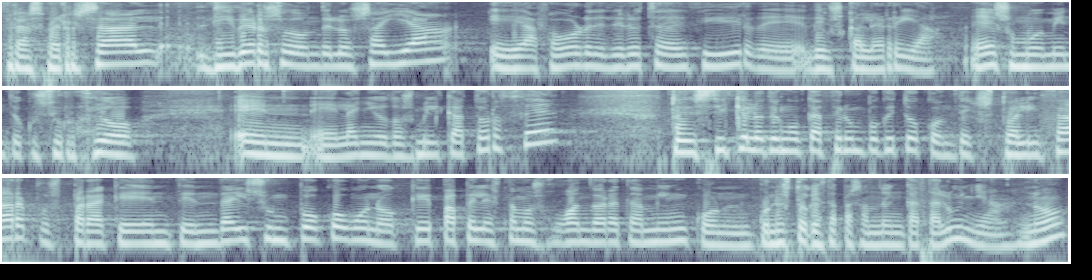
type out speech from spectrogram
transversal, diverso donde los haya, eh, a favor del derecho a decidir de, Euskal Herria. ¿eh? Es un movimiento que surgió en el año 2014. Entonces sí que lo tengo que hacer un poquito contextualizar, pues para que entendáis un poco, bueno, qué papel estamos jugando ahora también con, esto que está pasando en Cataluña, ¿no?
